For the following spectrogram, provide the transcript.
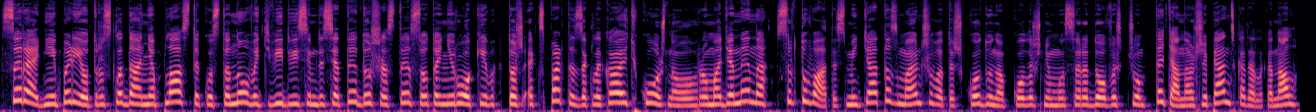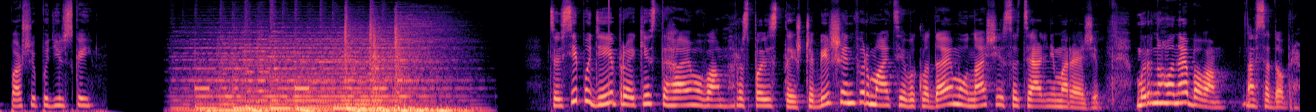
Середній період розкладання пластику становить від 80 до 6 сотень років. Тож експерти закликають кожного громадянина сортувати сміття та зменшувати шкоду навколишньому середовищу. Тетяна Ожепянська, телеканал Перший Подільський. Це всі події, про які встигаємо вам розповісти. Ще більше інформації викладаємо у нашій соціальній мережі. Мирного неба вам на все добре.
